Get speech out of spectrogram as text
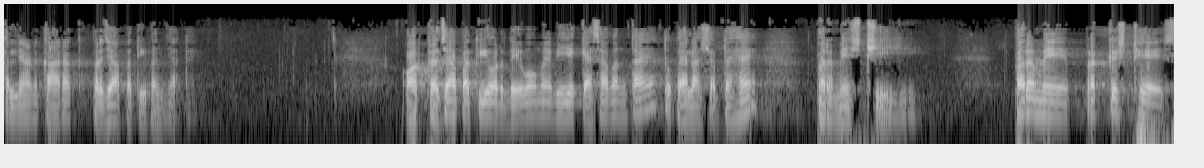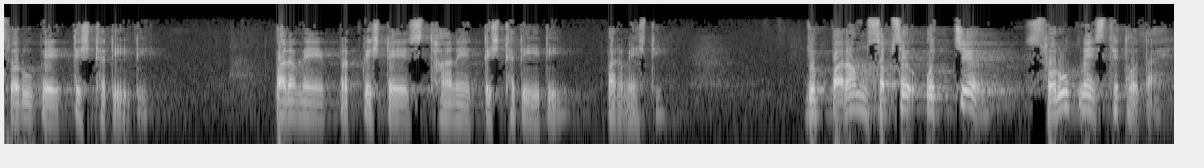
कल्याणकारक प्रजापति बन जाता है। और प्रजापति और देवों में भी ये कैसा बनता है? तो पहला शब्द है, परमेष्ठी। परमे प्रकृष्ठे स्वरूपे तिष्ठती परमे प्रकृष्ठे स्थाने तिष्ठती परमेष्ठी। जो परम सबसे उच्च स्वरूप में स्थित होता है,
